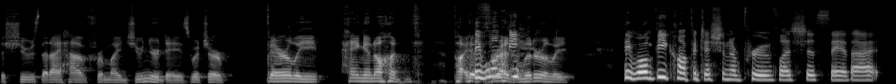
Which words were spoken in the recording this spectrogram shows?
the shoes that I have from my junior days, which are barely hanging on by a they thread, be, literally. They won't be competition approved. Let's just say that.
